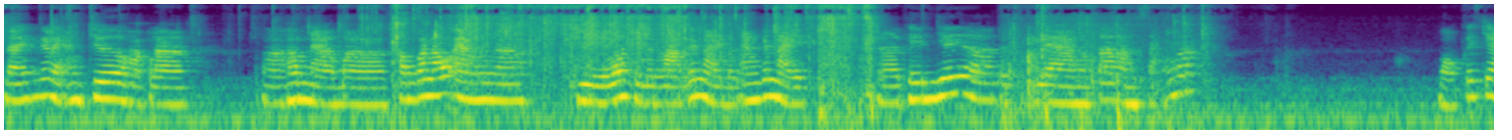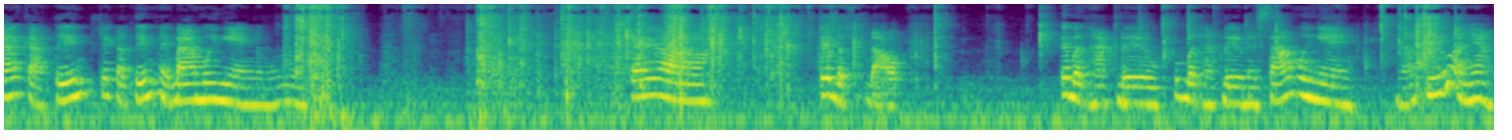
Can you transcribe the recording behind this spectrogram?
Đây, cái này ăn trưa hoặc là à, hôm nào mà không có nấu ăn à, nhiều thì mình làm cái này mình ăn cái này. À, thêm với à, thịt gà mà ta làm sẵn đó. Một cái trái cà tím trái cà tím này 30 ngàn nè mọi người. Cái à, cái bịch đậu cái bịch hạt điều cái bịch hạt điều này 60 ngàn nhỏ xíu à nha.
